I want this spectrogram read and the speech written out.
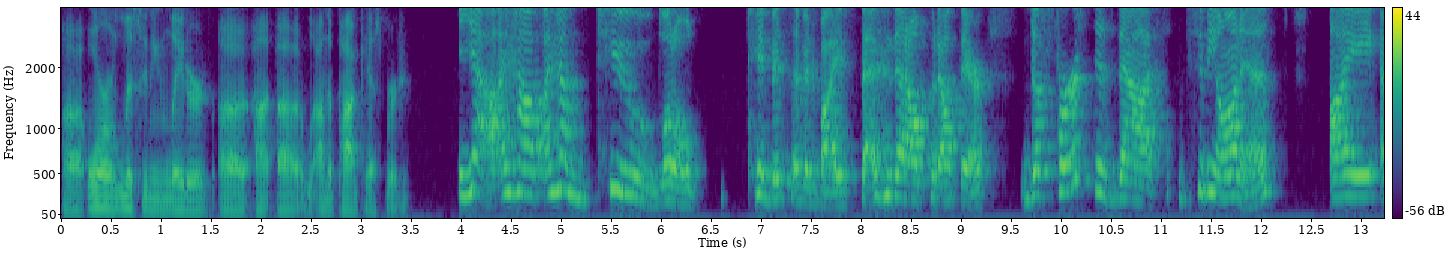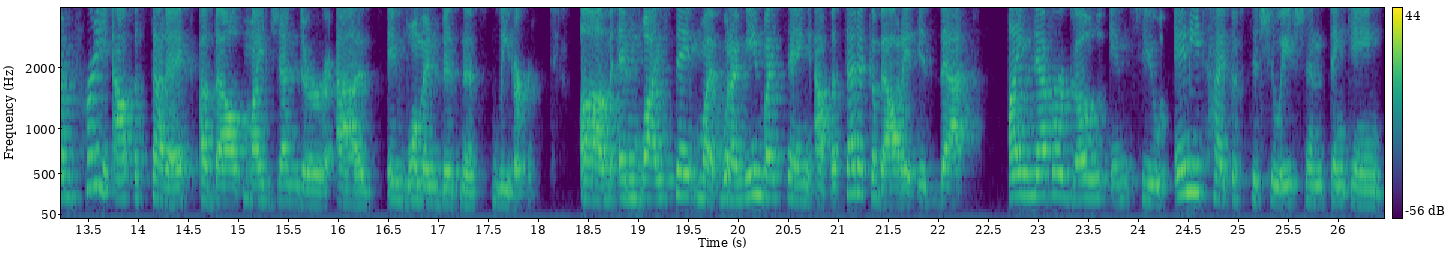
uh, or listening later uh, uh, uh on the podcast version? Yeah, I have I have two little tidbits of advice that, that I'll put out there. The first is that, to be honest, I am pretty apathetic about my gender as a woman business leader. Um, and why say my, what I mean by saying apathetic about it is that I never go into any type of situation thinking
